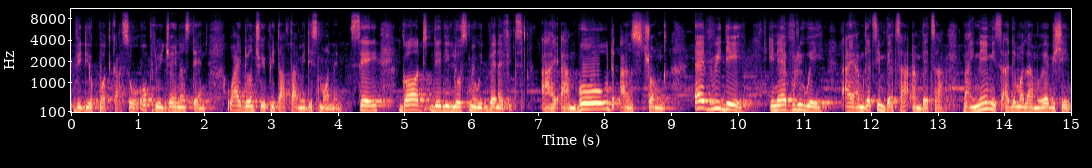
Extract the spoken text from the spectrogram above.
video podcast. So hopefully you join us then. Why don't you repeat after me this morning? Say god daily loads me with benefits. I am bold and strong every day in every way i am getting better and better. My name is ademola morebise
